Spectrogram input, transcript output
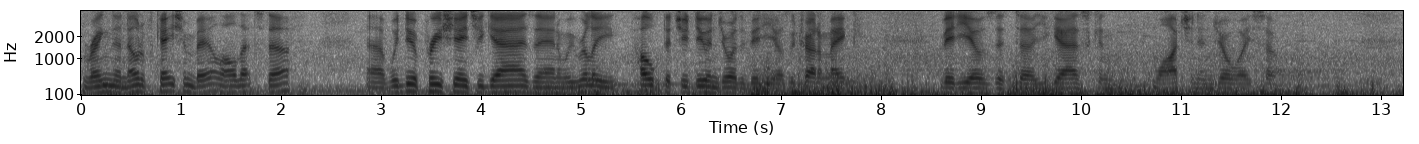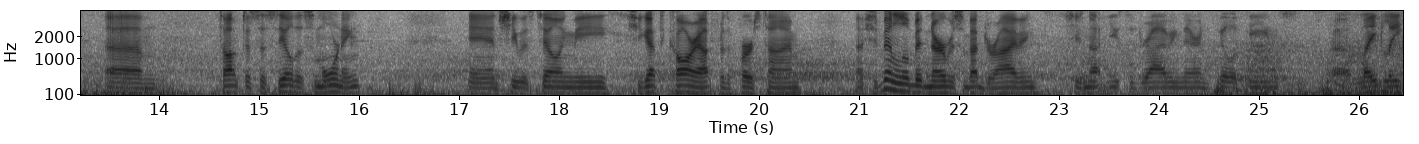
ring the notification bell, all that stuff. Uh, we do appreciate you guys and we really hope that you do enjoy the videos. We try to make videos that uh, you guys can watch and enjoy. So, um, talked to Cecile this morning and she was telling me she got the car out for the first time. Uh, she's been a little bit nervous about driving. She's not used to driving there in the Philippines uh, lately.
